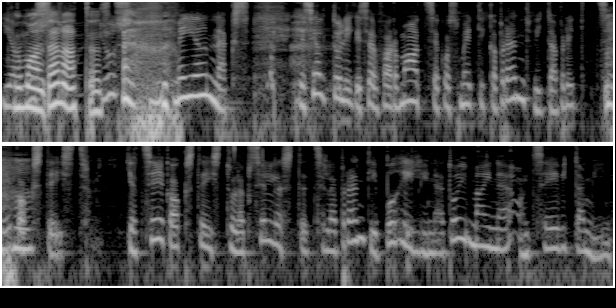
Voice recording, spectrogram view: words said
Jumal tänatud. just, meie õnneks. ja sealt tuligi see farmaatsia kosmeetika bränd Vitabrit C kaksteist ja C kaksteist tuleb sellest, et selle brändi põhiline toimeaine on C-vitamiin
